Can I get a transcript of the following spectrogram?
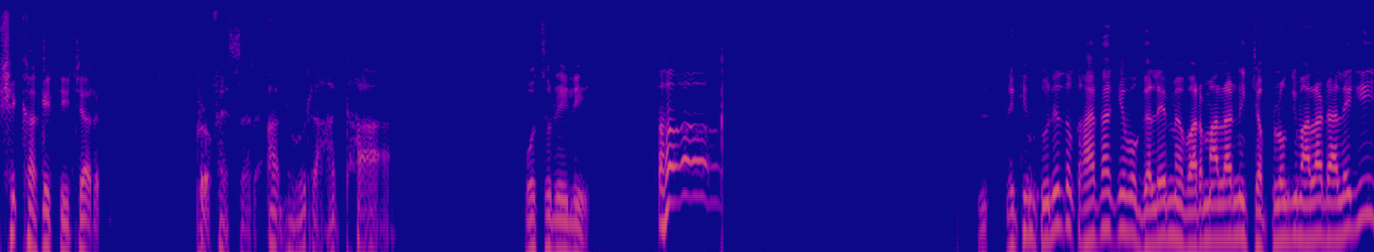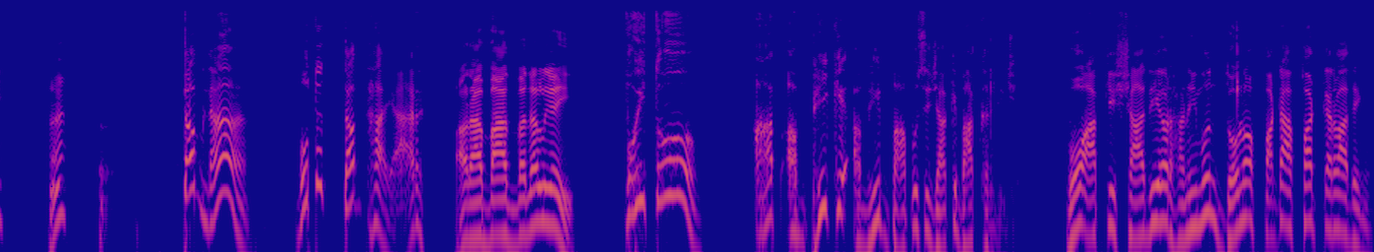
शिक्षा की टीचर प्रोफेसर अनुराधा। वो सुरीली। आ, लेकिन तूने तो कहा था कि वो गले में वरमाला नहीं चप्पलों की माला डालेगी तब ना वो तो तब था यार। और अब बात बदल गई। वही तो आप अभी के अभी बापू से जाके बात कर लीजिए। वो आपकी शादी और हनीमून दोनों फटाफट करवा देंगे।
